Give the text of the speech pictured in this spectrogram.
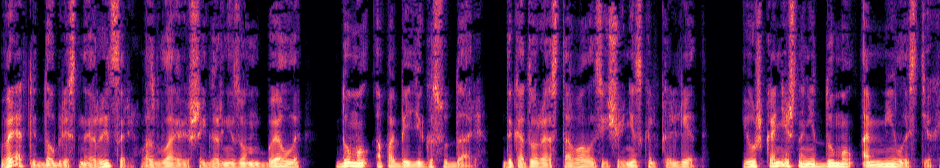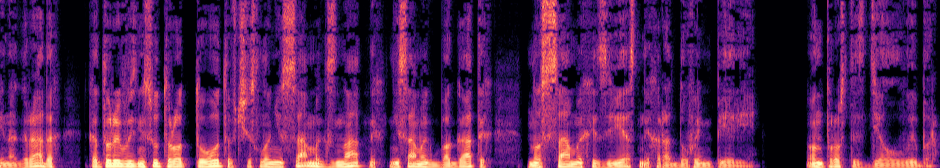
Вряд ли доблестный рыцарь, возглавивший гарнизон Беллы, думал о победе государя, до которой оставалось еще несколько лет, и уж, конечно, не думал о милостях и наградах, которые вознесут род Тоота в число не самых знатных, не самых богатых, но самых известных родов империи. Он просто сделал выбор,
